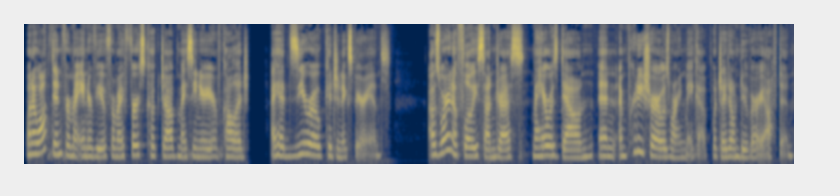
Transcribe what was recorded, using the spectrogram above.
When I walked in for my interview for my first cook job my senior year of college, I had zero kitchen experience. I was wearing a flowy sundress, my hair was down, and I'm pretty sure I was wearing makeup, which I don't do very often.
